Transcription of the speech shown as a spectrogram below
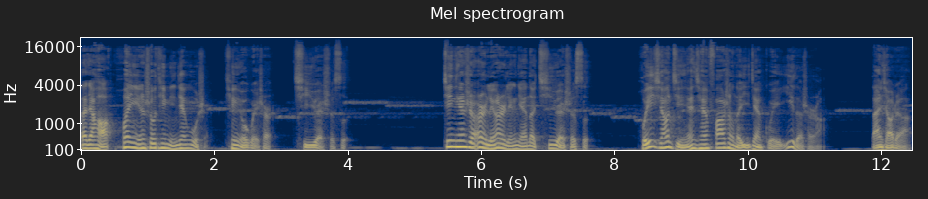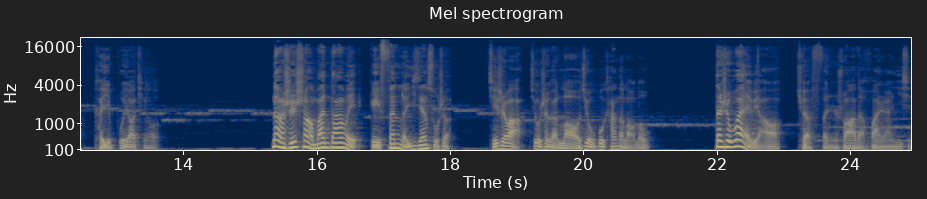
大家好，欢迎收听民间故事《听有鬼事儿》。七月十四，今天是二零二零年的七月十四。回想几年前发生的一件诡异的事儿啊，胆小者可以不要听哦。那时上班单位给分了一间宿舍，其实吧就是个老旧不堪的老楼，但是外表却粉刷的焕然一新。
